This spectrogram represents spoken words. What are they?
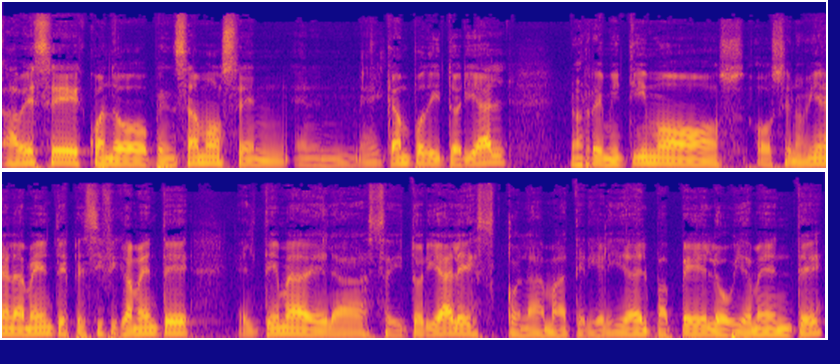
a veces cuando pensamos en, en el campo editorial nos remitimos o se nos viene a la mente específicamente el tema de las editoriales con la materialidad del papel, obviamente,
